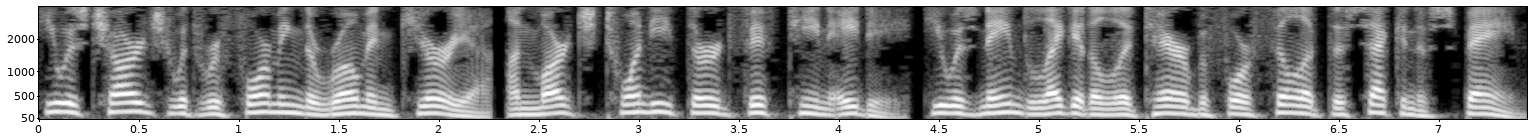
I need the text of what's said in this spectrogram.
he was charged with reforming the Roman Curia. On March 23, 1580, he was named legate a latere before Philip II of Spain.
